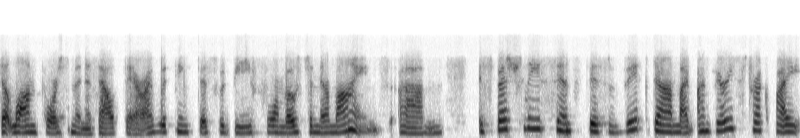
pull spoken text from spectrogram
that law enforcement is out there. I would think this would be foremost in their minds, um, especially since this victim. I'm, I'm, very struck by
